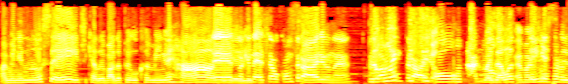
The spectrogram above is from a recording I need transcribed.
a menina inocente que é levada pelo caminho errado. É, só aí- que nessa é o contrário, Sim. né? Não, não é que contrário. seja o contrário, mas Não, ela é tem esse parada-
